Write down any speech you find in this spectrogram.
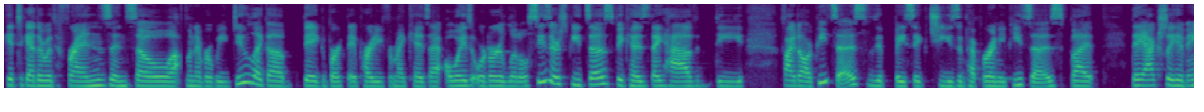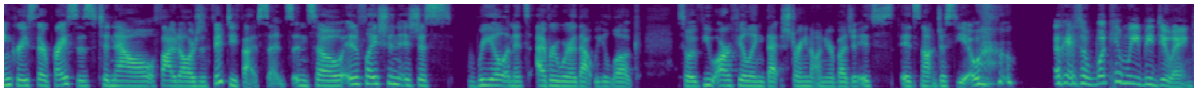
get together with friends. And so whenever we do like a big birthday party for my kids, I always order little Caesars pizzas because they have the $5 pizzas, the basic cheese and pepperoni pizzas. But they actually have increased their prices to now $5.55. And so inflation is just real and it's everywhere that we look. So if you are feeling that strain on your budget, it's it's not just you. okay, so what can we be doing?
